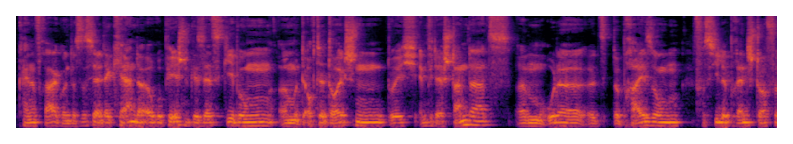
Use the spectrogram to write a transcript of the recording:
keine Frage. Und das ist ja der Kern der europäischen Gesetzgebung ähm, und auch der deutschen durch entweder Standards ähm, oder äh, Bepreisung fossile Brennstoffe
